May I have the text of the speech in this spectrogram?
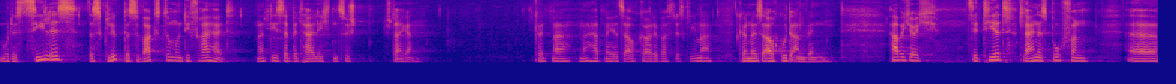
wo das Ziel ist, das Glück, das Wachstum und die Freiheit na, dieser Beteiligten zu steigern. Könnte man, na, hat man jetzt auch gerade was das Klima, können wir es auch gut anwenden. Habe ich euch zitiert, kleines Buch von äh,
